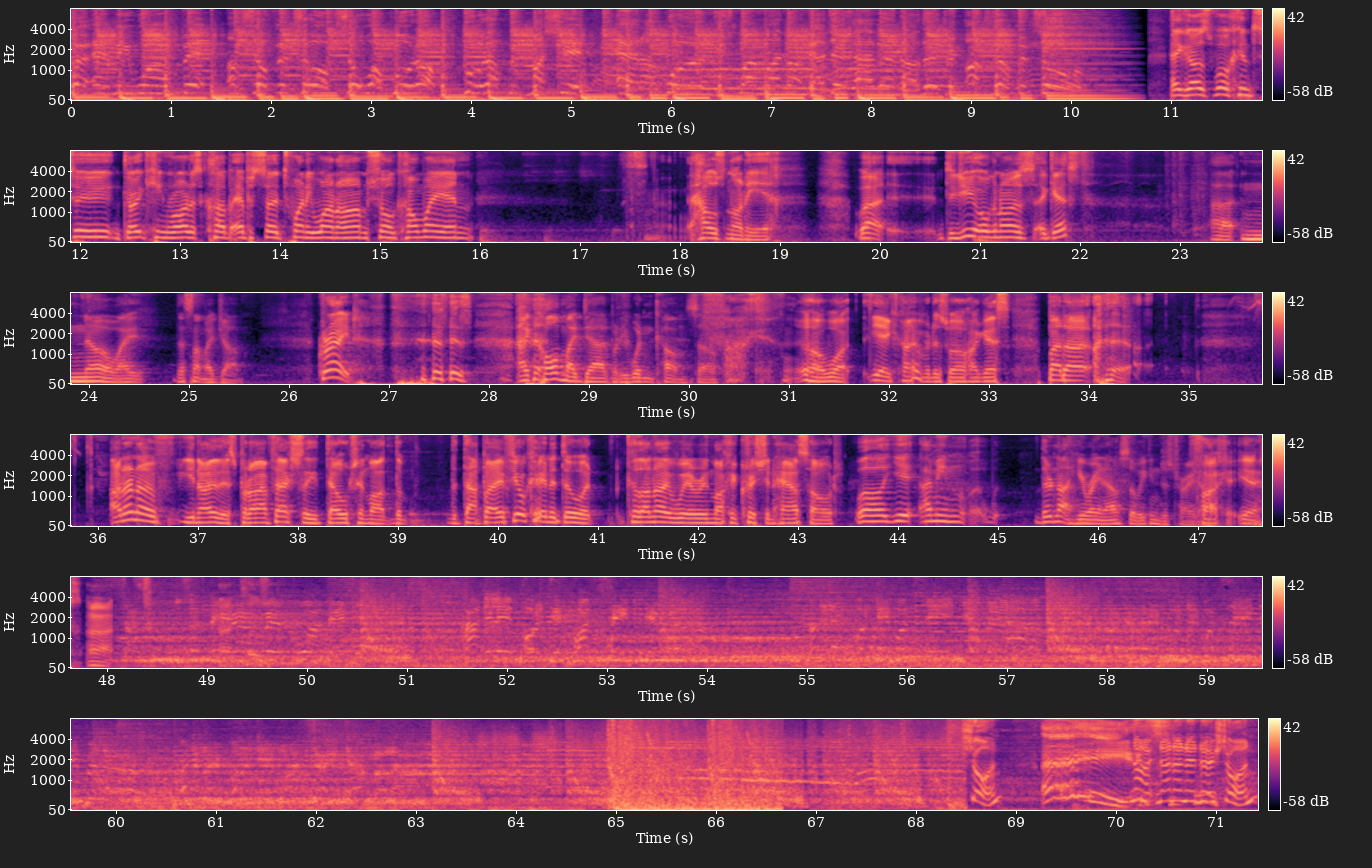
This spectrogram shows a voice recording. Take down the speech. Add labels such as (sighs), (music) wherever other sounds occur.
hurting me one bit. I'm self-absorbed, so I put up, put up with my shit, and I won't lose my mind. Now just have another drink. I'm self-absorbed. Hey guys, welcome to Goat King Writers Club episode 21. I'm Sean Conway and Hal's not here. Well, did you organise a guest? Uh, no, I. That's not my job. Great. (laughs) I called my dad, but he wouldn't come. So fuck. Oh, what? Yeah, COVID as well, I guess. But uh, (laughs) I don't know if you know this, but I've actually dealt in like the the dark. But if you're keen to do it, because I know we're in like a Christian household. well, yeah. I mean, they're not here right now, so we can just try it out. Fuck it, yeah. All right, Sean? Hey! No, no, no, no, no, Sean.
